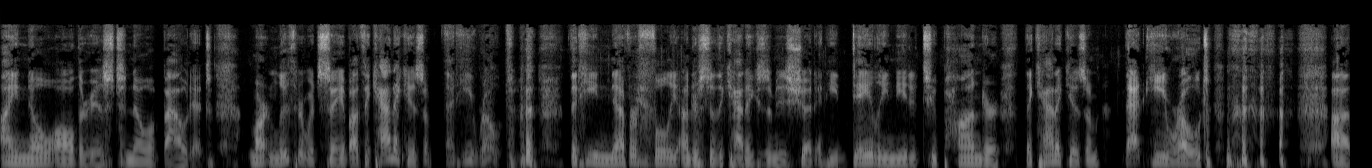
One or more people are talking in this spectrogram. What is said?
I know all there is to know about it. Martin Luther would say about the catechism that he wrote that he never yeah. fully understood the catechism as he should. And he daily needed to ponder the catechism that he wrote uh,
